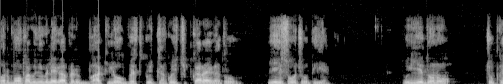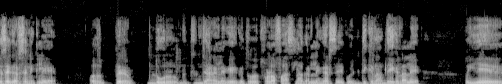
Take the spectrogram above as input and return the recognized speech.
اور موقع بھی نہیں ملے گا پھر باقی لوگ پھر کچھ نہ کچھ چپکا رہے گا تو یہی سوچ ہوتی ہے تو یہ دونوں چپکے سے گھر سے نکلے اور پھر دور جانے لگے کہ تو تھوڑا فاصلہ کر لیں گھر سے کوئی دکھنا دیکھنا لے تو یہ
